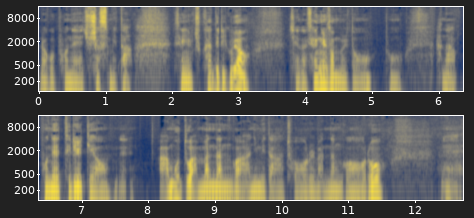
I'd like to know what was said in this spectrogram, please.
라고 보내주셨습니다. 생일 축하드리고요. 제가 생일 선물도 또 하나 보내드릴게요. 네. 아무도 안 만난 거 아닙니다. 저를 만난 거로 네,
